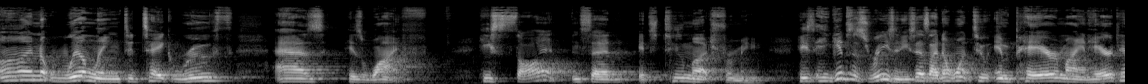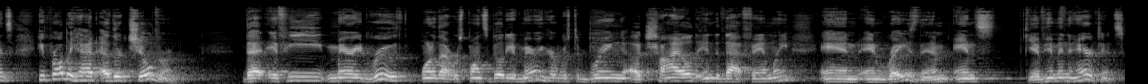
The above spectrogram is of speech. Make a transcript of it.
unwilling to take Ruth as his wife. He saw it and said, It's too much for me. He's, he gives this reason. He says, I don't want to impair my inheritance. He probably had other children. That if he married Ruth, one of that responsibility of marrying her was to bring a child into that family and, and raise them and give him an inheritance.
